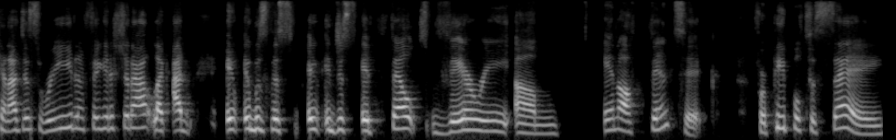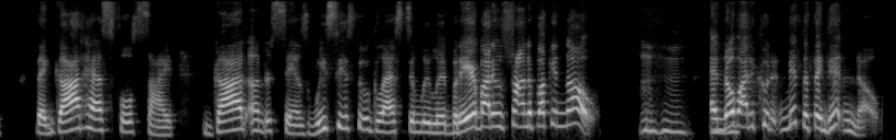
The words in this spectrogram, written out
can I just read and figure this shit out? Like I it, it was this, it, it just it felt very um inauthentic for people to say that God has full sight, God understands. We see it through a glass dimly lit, but everybody was trying to fucking know. Mm-hmm. And mm-hmm. nobody could admit that they didn't know.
